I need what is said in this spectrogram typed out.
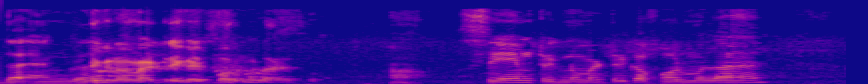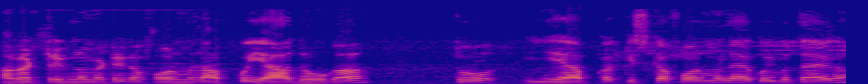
द एंगल ट्रिग्नोमेट्री का फॉर्मूला है तो। हाँ सेम ट्रिग्नोमेट्री का फॉर्मूला है। अगर ट्रिग्नोमेट्री का फॉर्मूला आपको याद होगा तो ये आपका किसका फॉर्मूला है कोई बताएगा?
